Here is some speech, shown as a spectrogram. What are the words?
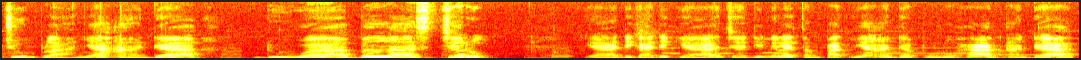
jumlahnya ada 12 jeruk. Ya adik-adik ya, jadi nilai tempatnya ada puluhan, ada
